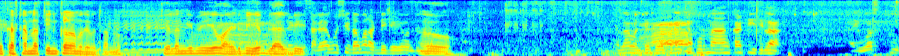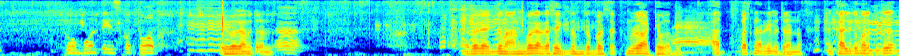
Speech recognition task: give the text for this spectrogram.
एकाच टाइमला तीन कलरमध्ये मित्रांनो. तेलंगी बी आहे व्हाईट बी आहे ब्लॅक बी आहे. सगळ्या गोष्टी डबल अड्डी शेळी म्हणते हो. त्याला म्हणते बोकड्याची पूर्ण अंग काठी तिला. वस्तू. तो बोलते इसको तोप. हे बघा मित्रांनो. हा. बघा एकदम अंग बघा कसं एकदम जबरदस्त कमर हात ठेवला तो. हात बसणार नाही मित्रांनो. आणि खाली तुम्हाला तिथं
